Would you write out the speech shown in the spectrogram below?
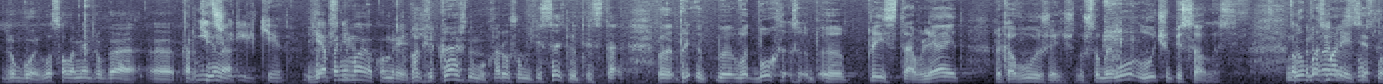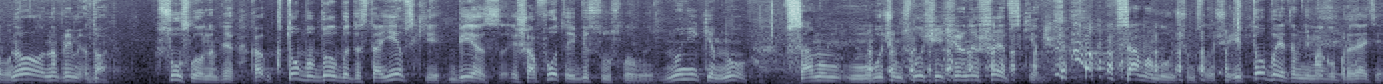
другой. Ло Соломе другая э, картина. Ницше, Рильке. Я понимаю, о ком речь. Вообще каждому хорошему писателю предста- э, при- э, вот Бог э, представляет роковую женщину, чтобы ему лучше писалось. Ну, Ну, Полинарию посмотрите, ну, например, да, Суслова, например. Кто бы был бы Достоевский без Эшафота и без Сусловой? Ну, никем. Ну, в самом лучшем случае Чернышевским. В самом лучшем случае. И то бы этого не могло произойти.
